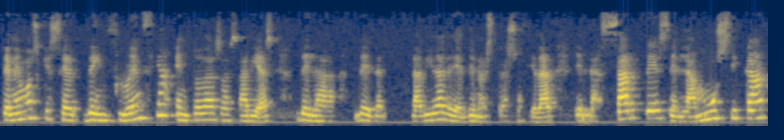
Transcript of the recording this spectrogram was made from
Tenemos que ser de influencia en todas las áreas de la, de la vida de, de, nuestra sociedad, en las artes, en la música,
